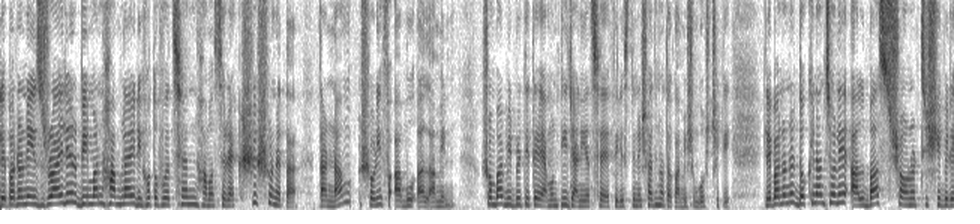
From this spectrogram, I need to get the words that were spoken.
লেবাননে ইসরায়েলের বিমান হামলায় নিহত হয়েছেন হামাসের এক শীর্ষ নেতা। তার নাম শরীফ আবু আল আমিন। সোমবার বিবৃতিতে এমনটি জানিয়েছে ফিলিস্তিনের স্বাধীনতা কমিশন গোষ্ঠীটি। লেবাননের দক্ষিণাঞ্চলে আলবাস শরণার্থী শিবিরে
